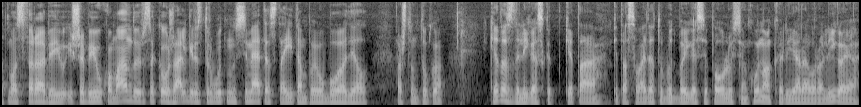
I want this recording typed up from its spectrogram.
atmosfera abiejų, iš abiejų komandų ir sakau, Žalgeris turbūt nusimetęs, ta įtampa jau buvo dėl aštuntuko. Kitas dalykas, kad kitą, kitą savaitę turbūt baigėsi Paulius Jankūno karjera Eurolygoje.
